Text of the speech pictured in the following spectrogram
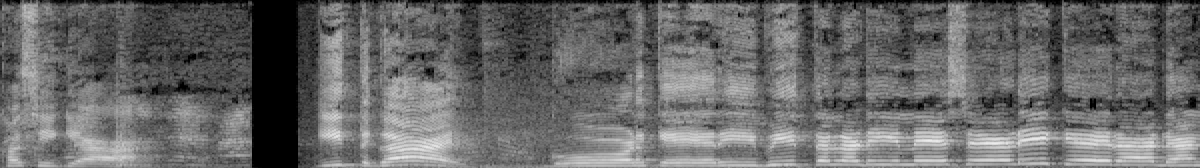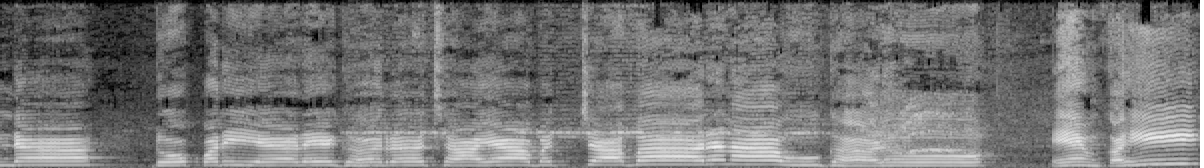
ખસી ગયા. ગીત ગાય. ગોળ કેરી ભીત લડીને શેડી કેરા દાંડા. ટોપરી અરે ઘર છાયા બચ્ચા બારણા ઉઘાડો. એમ કહી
